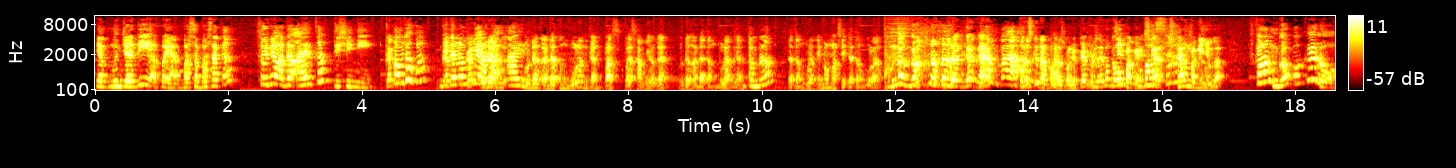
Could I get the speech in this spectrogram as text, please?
yang menjadi apa ya? Basah-basah kan? Soalnya ada air kan di sini. Kan- Kamu tahu kan? Di Kan, dalamnya kan ada udah air. udah nggak datang bulan kan pas pas hamil kan udah nggak datang bulan kan Tembelong? datang bulan emang masih datang bulan Enggak, enggak. udah enggak kan Kenapa? terus kenapa harus pakai pampers emang kamu pakai sekarang gitu. pakai juga Sekarang enggak pakai loh.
